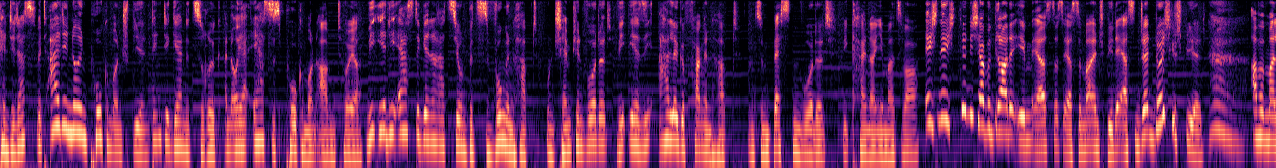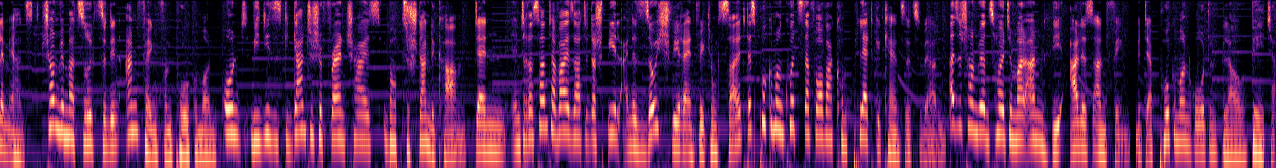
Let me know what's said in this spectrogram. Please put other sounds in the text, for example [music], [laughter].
Kennt ihr das? Mit all den neuen Pokémon-Spielen denkt ihr gerne zurück an euer erstes Pokémon-Abenteuer. Wie ihr die erste Generation bezwungen habt und Champion wurdet, wie ihr sie alle gefangen habt und zum Besten wurdet, wie keiner jemals war. Ich nicht, denn ich habe gerade eben erst das erste Mal ein Spiel der ersten Gen durchgespielt. Aber mal im Ernst, schauen wir mal zurück zu den Anfängen von Pokémon und wie dieses gigantische Franchise überhaupt zustande kam. Denn interessanterweise hatte das Spiel eine solch schwere Entwicklungszeit, dass Pokémon kurz davor war, komplett gecancelt zu werden. Also schauen wir uns heute mal an, wie alles anfing mit der Pokémon Rot und Blau Beta.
